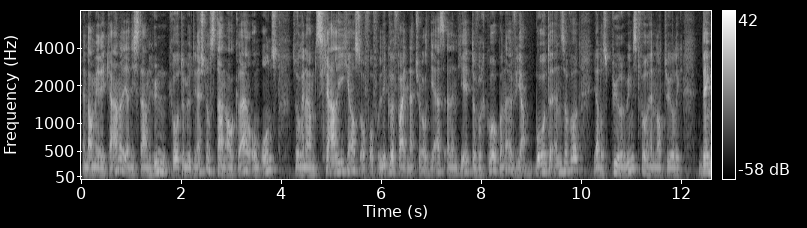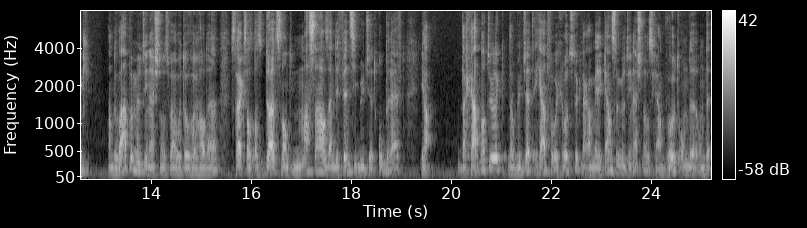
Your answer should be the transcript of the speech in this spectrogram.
En de Amerikanen, ja, die staan, hun grote multinationals staan al klaar om ons zogenaamd schaliegas of, of liquefied natural gas, LNG, te verkopen hè, via boten enzovoort. Ja, dat is pure winst voor hen natuurlijk. Denk aan de wapenmultinationals waar we het over hadden. Straks als, als Duitsland massaal zijn defensiebudget opdrijft, ja, dat gaat natuurlijk, dat budget gaat voor een groot stuk naar Amerikaanse multinationals gaan. Bijvoorbeeld om de, om de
